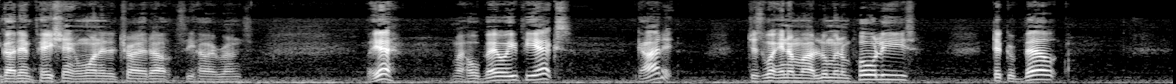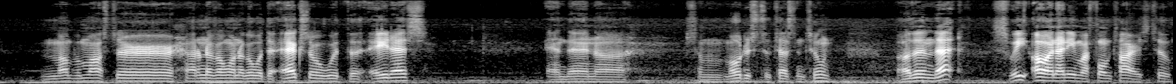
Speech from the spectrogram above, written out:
got impatient and wanted to try it out, see how it runs. But yeah, my Hobao EPX, got it. Just waiting on my aluminum pulleys, thicker belt, Mamba Monster, I don't know if I want to go with the X or with the 8S. And then uh, some motors to test and tune. Other than that, sweet. Oh, and I need my foam tires too.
